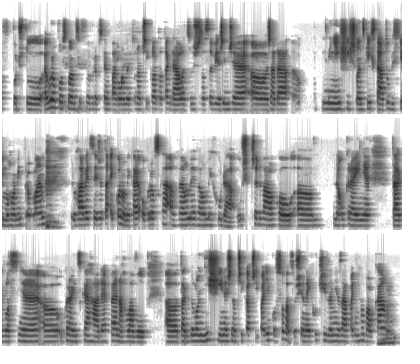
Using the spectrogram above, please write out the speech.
v počtu europoslanců v Evropském parlamentu například a tak dále, což zase věřím, že řada nynějších členských států by s tím mohla mít problém. Druhá věc je, že ta ekonomika je obrovská a velmi, velmi chudá. Už před válkou na Ukrajině, tak vlastně uh, ukrajinské HDP na hlavu uh, tak bylo nižší než například v případě Kosova, což je nejchudší země západního Balkánu. Mm.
